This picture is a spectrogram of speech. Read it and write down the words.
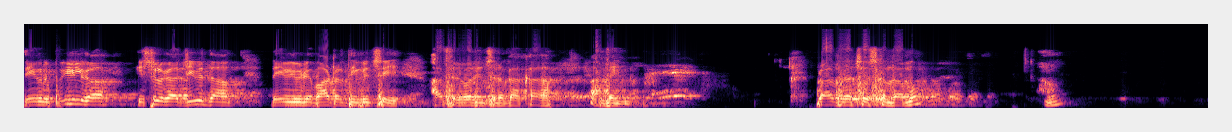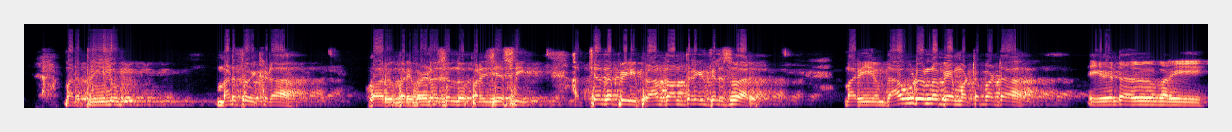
దేవుని ప్రియులుగా ఇష్టలుగా జీవిద్దాం. దేవుని మాటలు దీవించి ఆశీర్వదించను కాక ఆమె ప్రార్థన చేసుకుందాము. మన ప్రియులు మనతో ఇక్కడ వారు మరి ఫెడరేషన్లో పనిచేసి అత్యంత ఈ ప్రాంతం అంతటికి తెలుసు వారు. మరి దాగుడులో మేము మొట్టమొదట ఏమంటారు మరి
